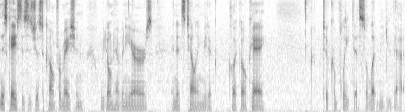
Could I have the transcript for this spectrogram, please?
In this case this is just a confirmation we don't have any errors and it's telling me to click OK to complete this so let me do that.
